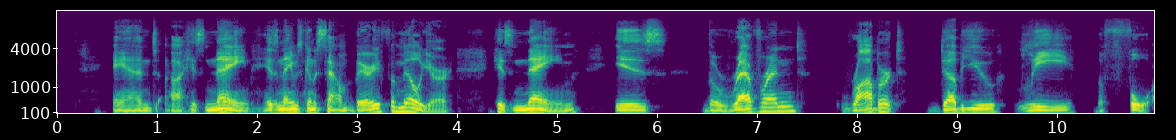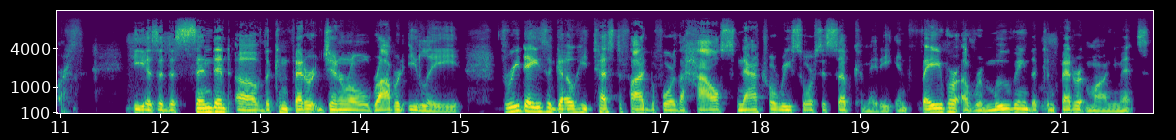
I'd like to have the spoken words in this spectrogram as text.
and uh, his name his name is going to sound very familiar. His name is the reverend robert w. Lee the fourth he is a descendant of the confederate general robert e. Lee. Three days ago he testified before the house natural resources subcommittee in favor of removing the confederate monuments.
